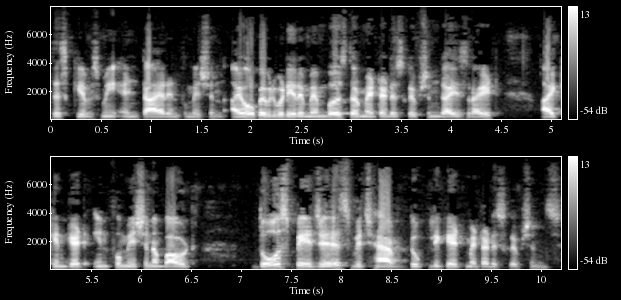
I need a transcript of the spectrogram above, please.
this gives me entire information. I hope everybody remembers the meta description, guys, right? I can get information about those pages which have duplicate meta descriptions.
